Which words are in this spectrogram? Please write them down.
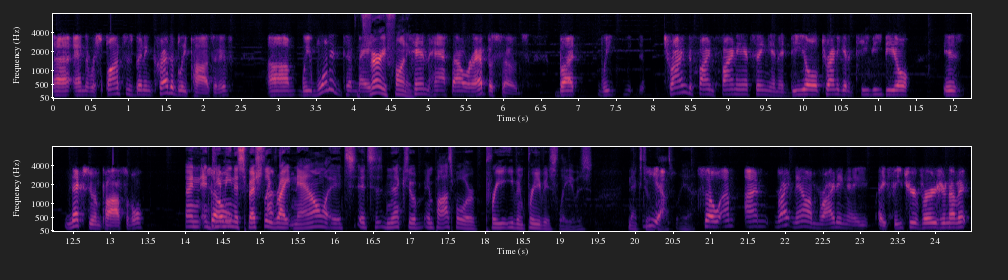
uh, and the response has been incredibly positive. Um, we wanted to make very funny. ten half hour episodes, but we trying to find financing and a deal, trying to get a TV deal is next to impossible. And, and do you mean especially right now? It's it's next to impossible, or pre even previously it was next to yeah. impossible. Yeah. So I'm I'm right now I'm writing a, a feature version of it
